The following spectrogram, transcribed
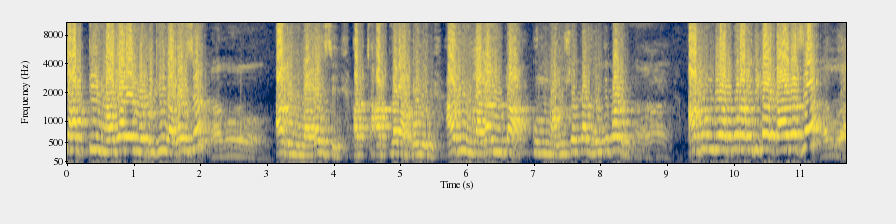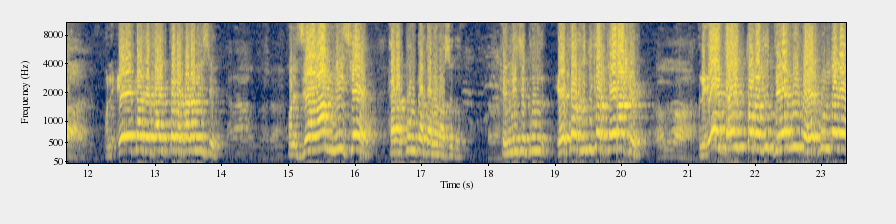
চারটি মাজারের মধ্যে কি লাগাইছে? আগুন লাগাইছে। আচ্ছা আপনারা বলেন আগুন লাগানোটা কোন মানুষের কাজ হইতে পারে? আগুন দেওয়া পুরা অধিকার কাজ আছে? মানে এই কাজের দায়িত্বটা কারা নিছে? মানে যারা নিছে হেরা কোন কাতারের আছে নিচে কোন এটার অধিকার কে রাখে? মানে এই দায়িত্বটা যদি দেয় নিব কোন জায়গায়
